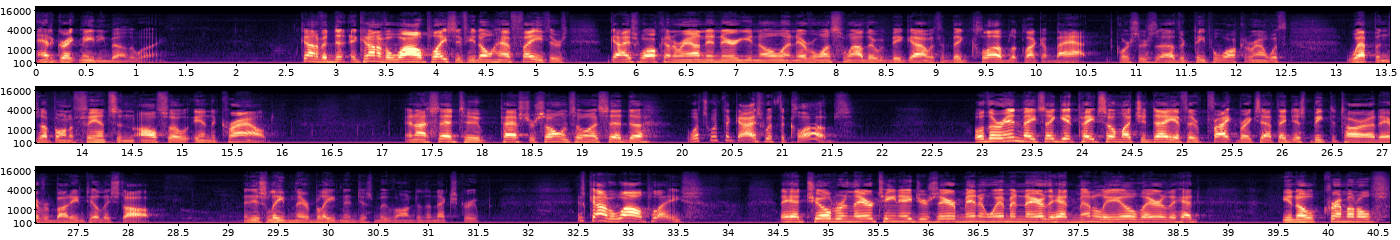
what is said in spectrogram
I had a great meeting, by the way. Kind of a kind of a wild place if you don't have faith. There's guys walking around in there, you know, and every once in a while there would be a guy with a big club, looked like a bat. Of course, there's other people walking around with weapons up on a fence and also in the crowd. And I said to Pastor so and so, I said, uh, What's with the guys with the clubs? Well, they're inmates. They get paid so much a day. If their fight breaks out, they just beat the tar out of everybody until they stop. They just leave them there bleeding and just move on to the next group. It's kind of a wild place. They had children there, teenagers there, men and women there. They had mentally ill there. They had, you know, criminals.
